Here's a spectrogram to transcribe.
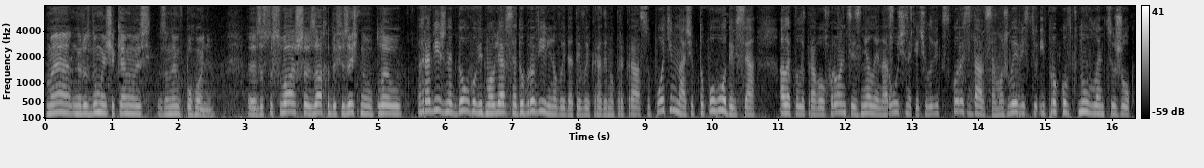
Ми, не роздумуючи, кинулись за ним в погоню. Е, Застосувавши заходи фізичного впливу, Грабіжник довго відмовлявся добровільно видати викрадену прикрасу. Потім начебто погодився. Але коли правоохоронці зняли наручники, чоловік скористався можливістю і проковтнув ланцюжок.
